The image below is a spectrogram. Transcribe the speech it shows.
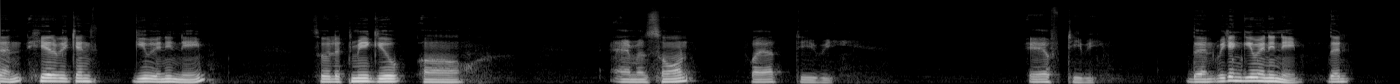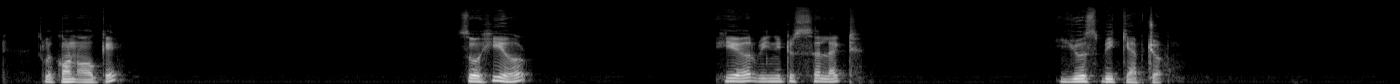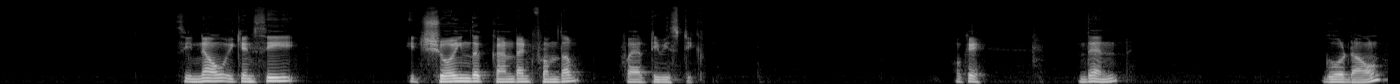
then here we can give any name. So let me give uh, Amazon Fire TV AFTV then we can give any name. Then click on OK. So here here we need to select USB capture see now we can see it showing the content from the fire tv stick. Okay. Then go down.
